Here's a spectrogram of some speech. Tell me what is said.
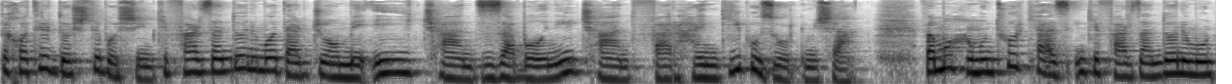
به خاطر داشته باشیم که فرزندان ما در جامعه چند زبانی چند فرهنگی بزرگ میشن و ما همونطور که از اینکه فرزندانمون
